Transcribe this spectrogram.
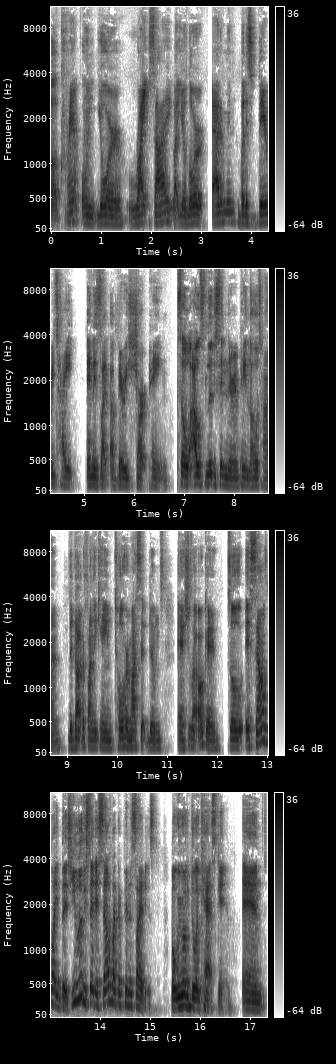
a cramp on your right side, like your lower abdomen, but it's very tight and it's like a very sharp pain. So I was literally sitting there in pain the whole time. The doctor finally came, told her my symptoms, and she's like, okay, so it sounds like this. She literally said it sounds like appendicitis, but we're going to do a CAT scan. And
